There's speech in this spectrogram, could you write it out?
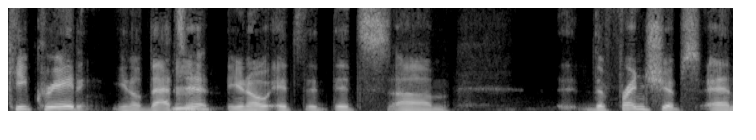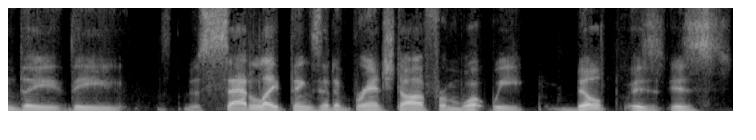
keep creating you know that's mm. it you know it's it, it's um the friendships and the, the the satellite things that have branched off from what we built is is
